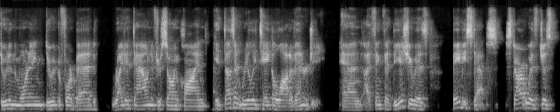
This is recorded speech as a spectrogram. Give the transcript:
Do it in the morning, do it before bed, write it down if you're so inclined. It doesn't really take a lot of energy. And I think that the issue is baby steps. Start with just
